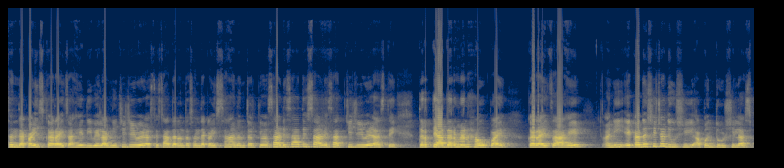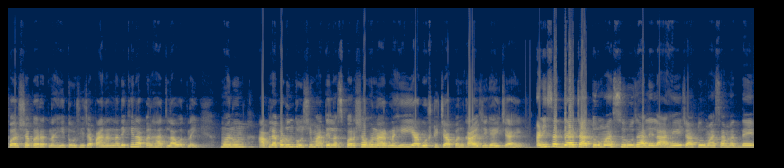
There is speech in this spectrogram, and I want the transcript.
संध्याकाळीच करायचा आहे. दिवे लागण्याची जी वेळ असते साधारणतः संध्याकाळी सहा नंतर किंवा साडेसहा ते साडेसातची जी वेळ असते तर त्या दरम्यान हा उपाय करायचा आहे. आणि एकादशीच्या दिवशी आपण तुळशीला स्पर्श करत नाही तुळशीच्या पानांना देखील आपण हात लावत नाही. म्हणून आपल्याकडून तुळशी मातेला स्पर्श होणार नाही या गोष्टीची आपण काळजी घ्यायची आहे. आणि सध्या चातुर्मास सुरू झालेला आहे. चातुर्मासामध्ये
